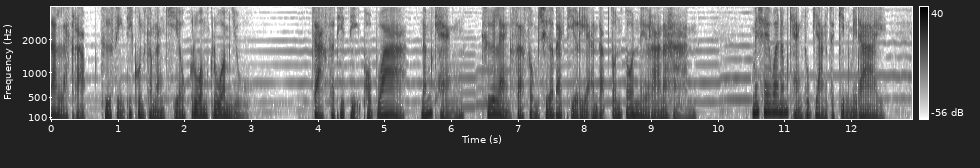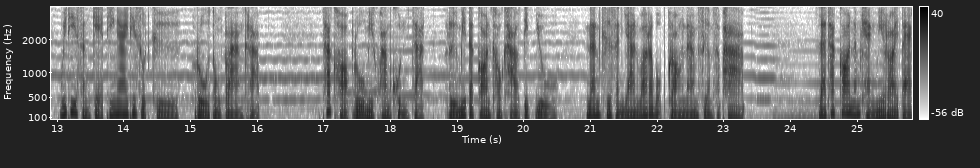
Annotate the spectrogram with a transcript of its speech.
นั่นแหละครับ คือสิ่งที่คุณกำลังเคี้ยวกรวมกรวมๆอยู่ จากสถิติพบว่า น้ำแข็งคือแหล่งสะสมเชื้อแบคทีเรียอันดับต้นๆในร้านอาหาร ไม่ใช่ว่าน้ำแข็งทุกอย่างจะกินไม่ได้ วิธีสังเกตที่ง่ายที่สุดคือ รูตรงกลางครับ ถ้าขอบรูมีความขุ่นจัด หรือมีตะกอนขาวๆติดอยู่ นั่นคือสัญญาณว่าระบบกรองน้ำเสื่อมสภาพ และถ้าก้อนน้ำแข็งมีรอยแตก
